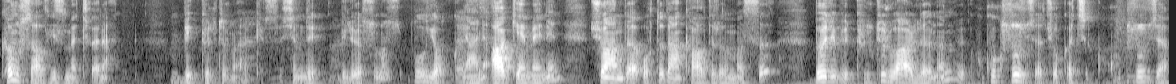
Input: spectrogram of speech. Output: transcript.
kamusal hizmet veren bir kültür merkezi. Şimdi biliyorsunuz bu yok. Yani AKM'nin şu anda ortadan kaldırılması böyle bir kültür varlığının hukuksuzca çok açık, hukuksuzca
